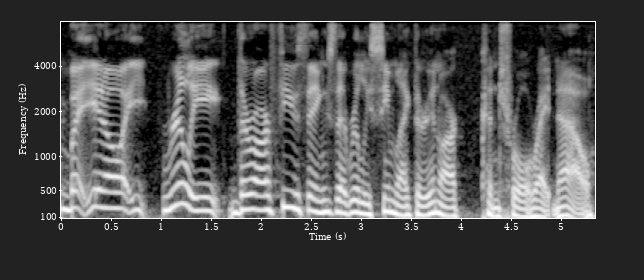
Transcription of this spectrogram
But, you know, really, there are a few things that really seem like they're in our control right now.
